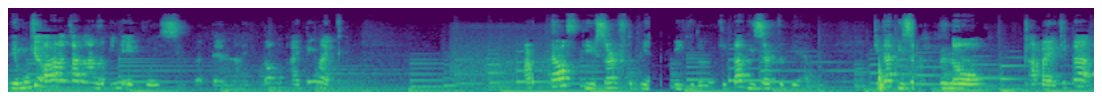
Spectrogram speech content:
ya mungkin orang akan anggap ini egois but then I don't I think like ourselves deserve to be happy gitu loh. Kita deserve to be happy. Kita deserve to know apa ya kita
